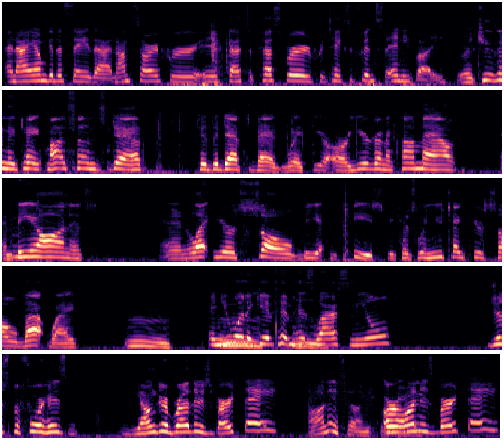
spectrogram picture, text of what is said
And I am going to say that. And I'm sorry for if that's a cuss word, if it takes offense to anybody. But you're going to take my son's death to the deathbed with you. Or you're going to come out and be mm. honest and let your soul be at peace. Because when you take your soul that way, mm, And you mm, want to give him his mm. last meal? Just before his younger brother's birthday? On his Or mm-hmm. on his birthday?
